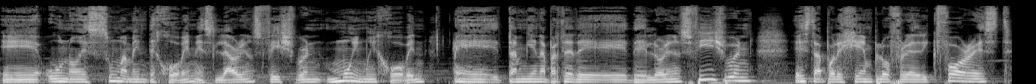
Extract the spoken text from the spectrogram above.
Eh, uno es sumamente joven, es Lawrence Fishburne, muy muy joven. Eh, también aparte de, de Lawrence Fishburne está por ejemplo Frederick Forrest,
